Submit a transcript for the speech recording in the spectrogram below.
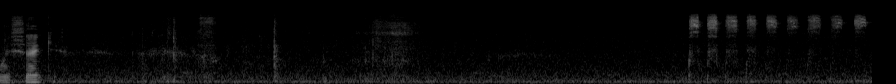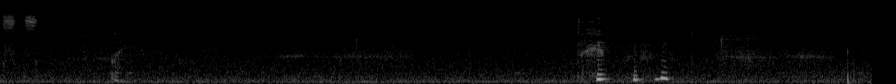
Мой всякий. Ой.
